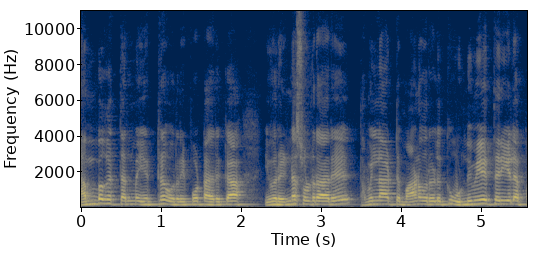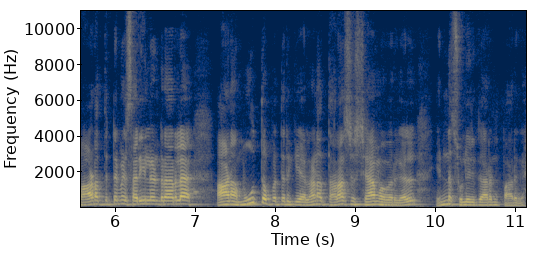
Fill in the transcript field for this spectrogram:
நம்பகத்தன்மையற்ற ஒரு ரிப்போர்ட்டாக இருக்கா? இவர் என்ன சொல்கிறாரு தமிழ்நாட்டு மாணவர்களுக்கு ஒன்றுமே தெரியல பாடத்திட்டமே சரியில்லைன்றார்ல. ஆனால் மூத்த பத்திரிகையாளான தராசு ஷியாம் அவர்கள் என்ன சொல்லியிருக்காருன்னு பாருங்க.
